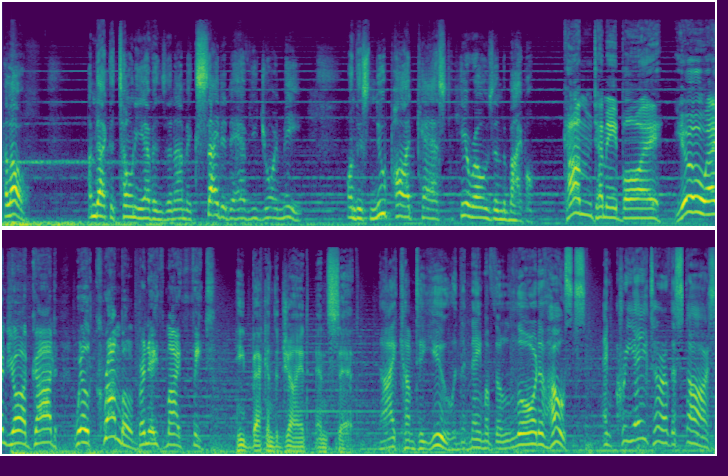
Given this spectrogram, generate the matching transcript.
Hello, I'm Dr. Tony Evans, and I'm excited to have you join me on this new podcast, Heroes in the Bible. Come to me, boy. You and your God will crumble beneath my feet. He beckoned the giant and said, I come to you in the name of the Lord of hosts and creator of the stars.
